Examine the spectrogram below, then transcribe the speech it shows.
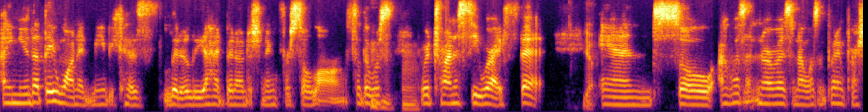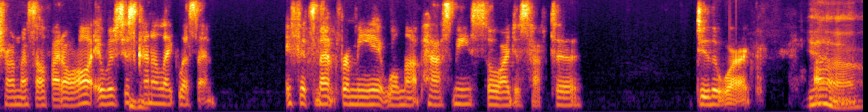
i knew that they wanted me because literally i had been auditioning for so long so there was Mhm. they were trying to see where i fit and so i wasn't nervous and i wasn't putting pressure on myself at all it was just Mhm. kind of like listen if it's meant for me it will not pass me so i just have to do the work Yeah.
